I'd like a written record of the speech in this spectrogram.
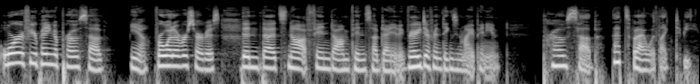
or if you're paying a pro sub, you know, for whatever service, then that's not fin dom fin sub dynamic. Very different things in my opinion. pro sub. That's what I would like to be.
